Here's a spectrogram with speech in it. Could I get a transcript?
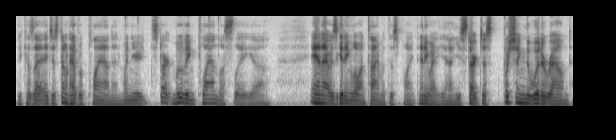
because I, just don't have a plan. And when you start moving planlessly, uh, and I was getting low on time at this point. Anyway, yeah, you start just pushing the wood around,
